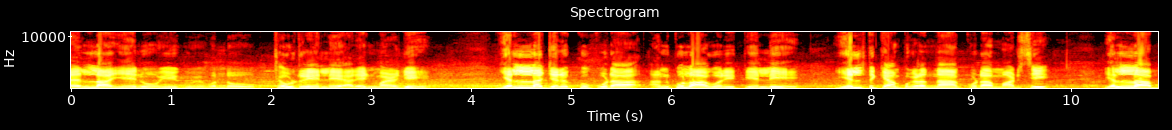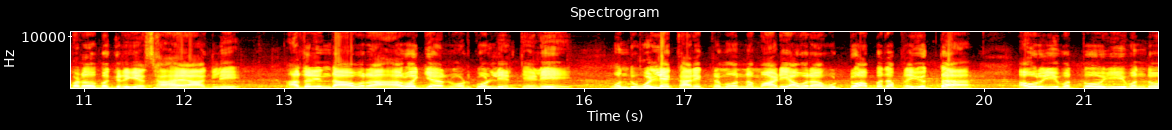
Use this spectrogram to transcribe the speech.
ಎಲ್ಲ ಏನು ಈ ಒಂದು ಚೌಲ್ಟ್ರಿಯಲ್ಲಿ ಅರೇಂಜ್ ಮಾಡಿ ಎಲ್ಲ ಜನಕ್ಕೂ ಕೂಡ ಅನುಕೂಲ ಆಗೋ ರೀತಿಯಲ್ಲಿ ಎಲ್ತ್ ಕ್ಯಾಂಪ್ಗಳನ್ನು ಕೂಡ ಮಾಡಿಸಿ, ಎಲ್ಲ ಬಡವ ಬಗ್ಗರಿಗೆ ಸಹಾಯ ಆಗಲಿ, ಅದರಿಂದ ಅವರ ಆರೋಗ್ಯ ನೋಡಿಕೊಳ್ಳಿ ಅಂಥೇಳಿ ಒಂದು ಒಳ್ಳೆಯ ಕಾರ್ಯಕ್ರಮವನ್ನು ಮಾಡಿ ಅವರ ಹುಟ್ಟು ಹಬ್ಬದ ಪ್ರಯುಕ್ತ ಅವರು ಇವತ್ತು ಈ ಒಂದು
